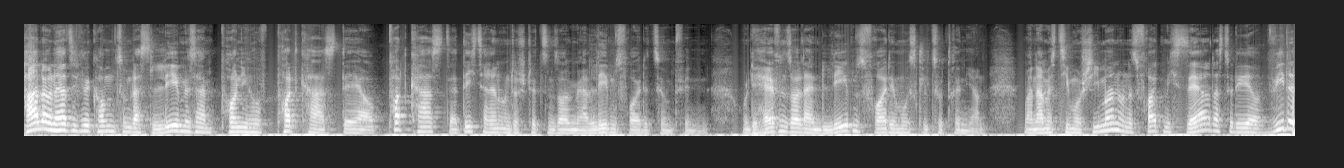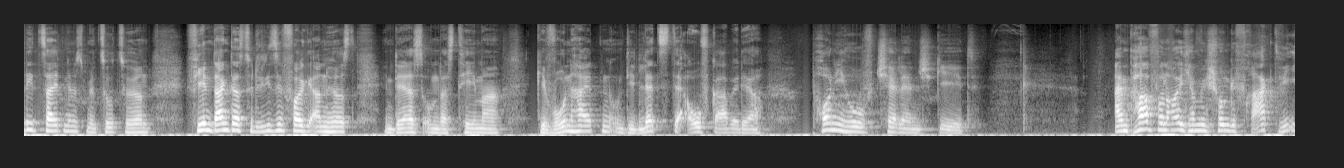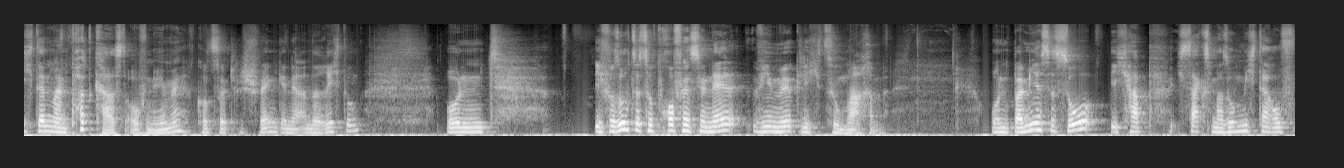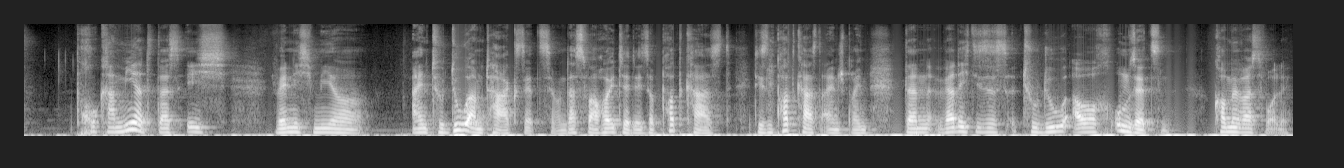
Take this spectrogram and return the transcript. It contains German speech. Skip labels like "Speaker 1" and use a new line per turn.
Hallo und herzlich willkommen zum Das Leben ist ein Ponyhof Podcast, der Podcast, der dich darin unterstützen soll, mehr Lebensfreude zu empfinden und dir helfen soll, deinen Lebensfreudemuskel zu trainieren. Mein Name ist Timo Schiemann und es freut mich sehr, dass du dir wieder die Zeit nimmst, mir zuzuhören. Vielen Dank, dass du dir diese Folge anhörst, in der es um das Thema Gewohnheiten und die letzte Aufgabe der Ponyhof Challenge geht. Ein paar von euch haben mich schon gefragt, wie ich denn meinen Podcast aufnehme. Kurzer Schwenk in eine andere Richtung. Und ich versuche das so professionell wie möglich zu machen. Und bei mir ist es so, ich habe, ich sag's mal so, mich darauf programmiert, dass ich, wenn ich mir ein To-Do am Tag setze, und das war heute dieser Podcast, diesen Podcast einsprechen, dann werde ich dieses To-Do auch umsetzen, komme was wolle,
